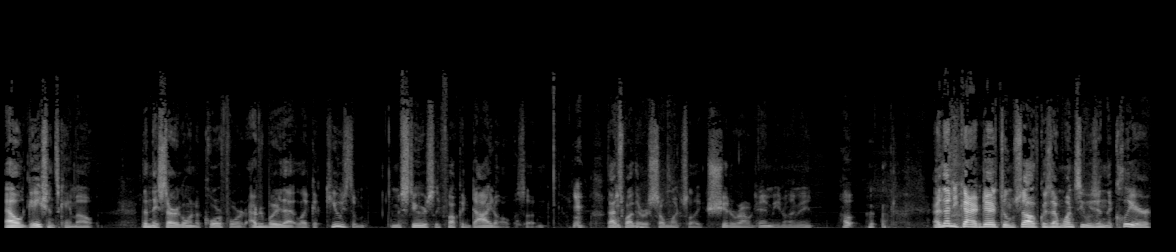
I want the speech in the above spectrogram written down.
allegations came out, then they started going to court for it. Everybody that like accused him mysteriously fucking died all of a sudden. That's why there was so much like shit around him. You know what I mean? How- And then he kind of did it to himself because then once he was in the clear,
